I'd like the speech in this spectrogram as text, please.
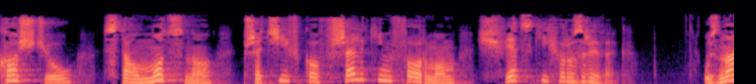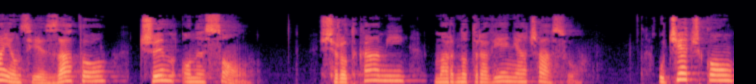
Kościół stał mocno przeciwko wszelkim formom świeckich rozrywek, uznając je za to, czym one są środkami marnotrawienia czasu, ucieczką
